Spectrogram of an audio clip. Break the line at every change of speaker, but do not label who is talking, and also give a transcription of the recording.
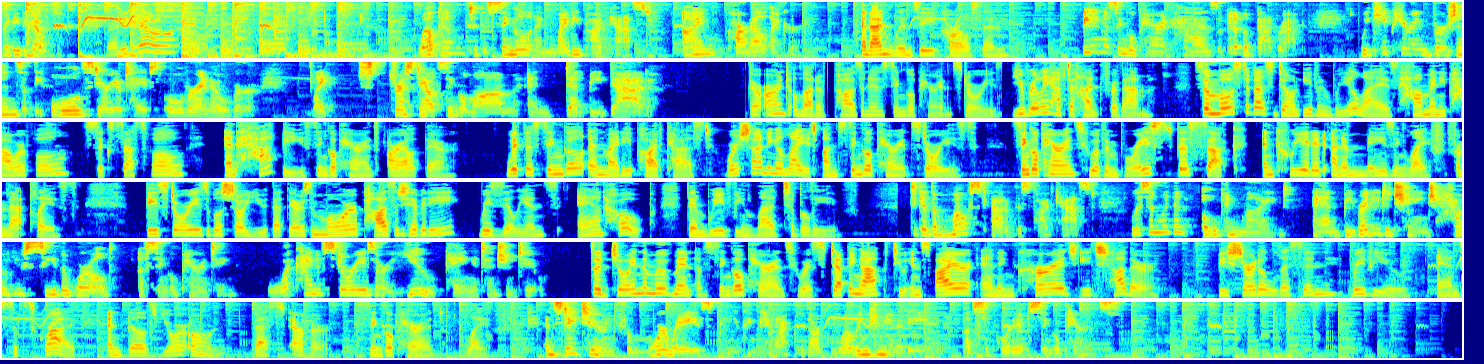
Ready to go?
Ready to go.
Welcome to the Single and Mighty podcast. I'm Carmel Ecker.
And I'm Lindsay Carlson.
Being a single parent has a bit of a bad rap. We keep hearing versions of the old stereotypes over and over, like stressed out single mom and deadbeat dad.
There aren't a lot of positive single parent stories. You really have to hunt for them. So most of us don't even realize how many powerful, successful, and happy single parents are out there. With the Single and Mighty podcast, we're shining a light on single parent stories. Single parents who have embraced the suck and created an amazing life from that place. These stories will show you that there's more positivity, resilience, and hope than we've been led to believe.
To get the most out of this podcast, Listen with an open mind and be ready to change how you see the world of single parenting. What kind of stories are you paying attention to?
So join the movement of single parents who are stepping up to inspire and encourage each other. Be sure to listen, review, and subscribe and build your own best ever single parent life.
And stay tuned for more ways you can connect with our growing community of supportive single parents.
